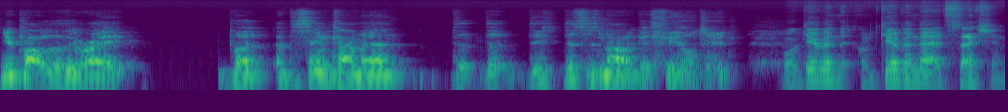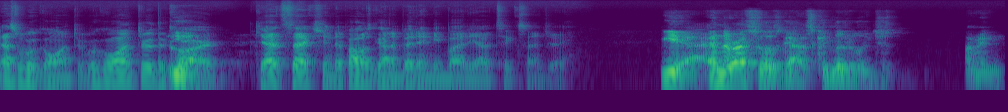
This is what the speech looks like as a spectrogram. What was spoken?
you're probably right, but at the same time, man, the, the, this, this is not a good field, dude. Well, given given that section, that's what we're going through. We're going through the Yeah. card. That section, if I was going to bet anybody, I'd take Sungjae. Yeah, and the rest of those guys could literally just. I mean,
